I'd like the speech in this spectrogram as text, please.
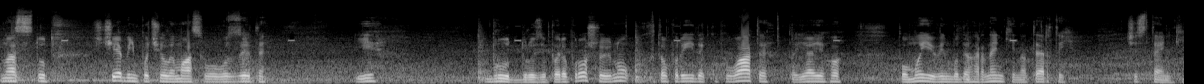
У нас тут щебінь почали масово возити. І бруд, друзі, перепрошую. Ну, хто приїде купувати, то я його помию, він буде гарненький, натертий, чистенький.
